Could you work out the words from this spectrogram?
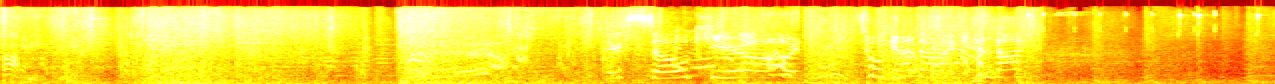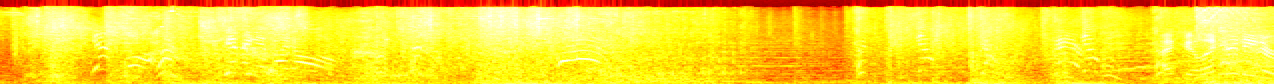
They're so cute. Together, I cannot. I feel like I need to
